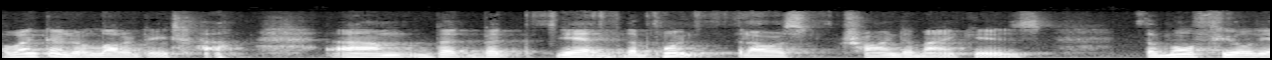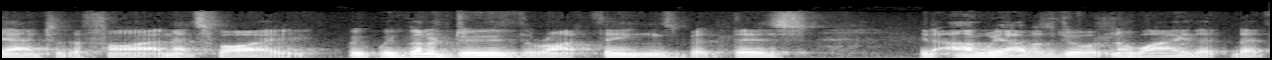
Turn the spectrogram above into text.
I won't go into a lot of detail, um, but but yeah, the point that I was trying to make is the more fuel you add to the fire, and that's why we, have got to do the right things. But there's, you know, are we able to do it in a way that that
